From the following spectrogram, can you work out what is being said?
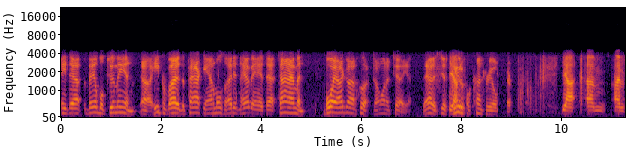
made that available to me, and uh, he provided the pack animals. I didn't have any at that time, and boy, I got hooked. I want to tell you, that is just Yeah. beautiful country over there. Yeah, um, I've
